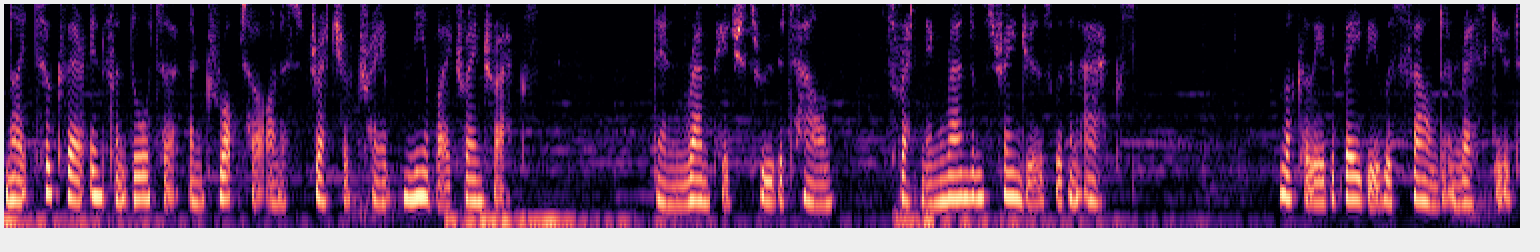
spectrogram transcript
Knight took their infant daughter and dropped her on a stretch of tra- nearby train tracks then rampaged through the town, threatening random strangers with an axe. Luckily, the baby was found and rescued.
